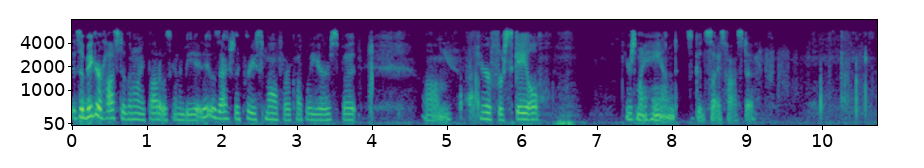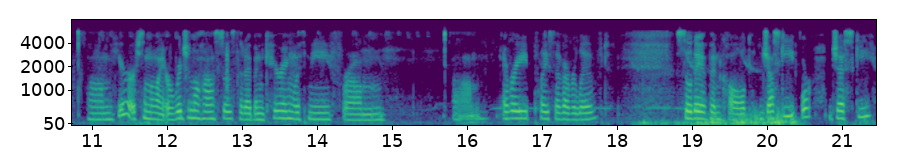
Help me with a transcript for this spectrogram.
it's a bigger hosta than I thought it was going to be. It, it, was actually pretty small for a couple years, but um, here for scale, here's my hand. It's a good size hosta. Um, here are some of my original hostas that I've been carrying with me from um, every place I've ever lived. So they have been called Jesky or Jesky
